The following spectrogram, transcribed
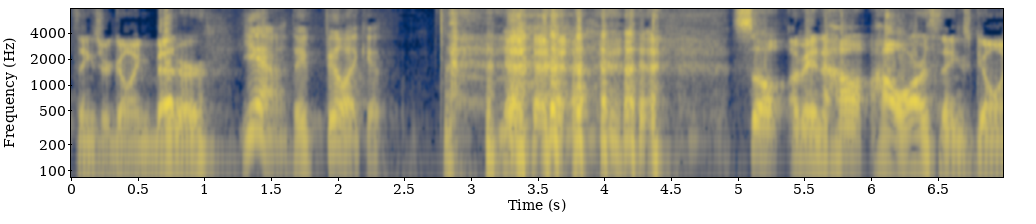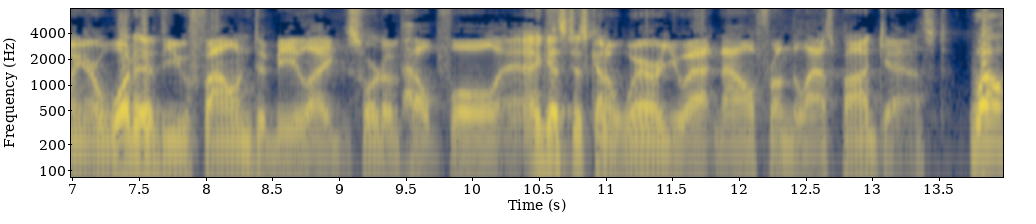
things are going better. Yeah, they feel like it. So, I mean, how how are things going, or what have you found to be like sort of helpful? I guess just kind of where are you at now from the last podcast? Well,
